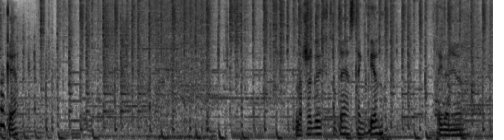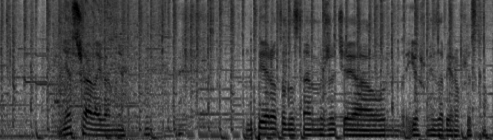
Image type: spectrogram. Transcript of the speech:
Okej. Dlaczego ich tutaj jest tak wielu? Tego nie wiem. Nie strzelaj we mnie. Dopiero co dostałem życie, a on już mi zabiera wszystko.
